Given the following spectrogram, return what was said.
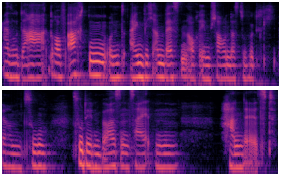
Also da drauf achten und eigentlich am besten auch eben schauen, dass du wirklich ähm, zu, zu den Börsenzeiten handelst.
